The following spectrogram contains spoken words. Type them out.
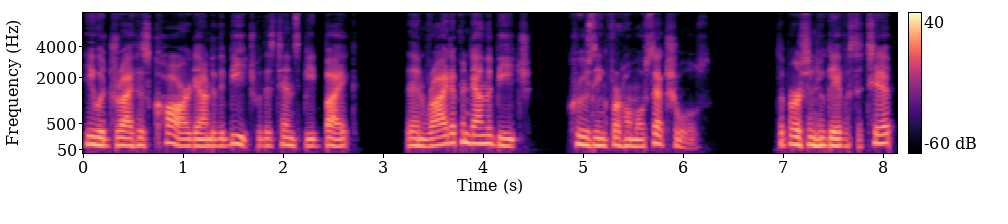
He would drive his car down to the beach with his 10 speed bike, then ride up and down the beach, cruising for homosexuals. The person who gave us a tip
